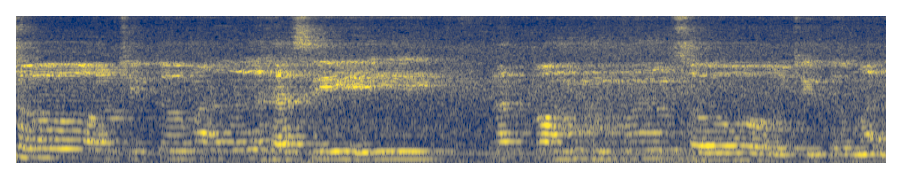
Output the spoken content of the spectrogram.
శోచితుమర్హసి. నత్వం శోచితుమర్హసి.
